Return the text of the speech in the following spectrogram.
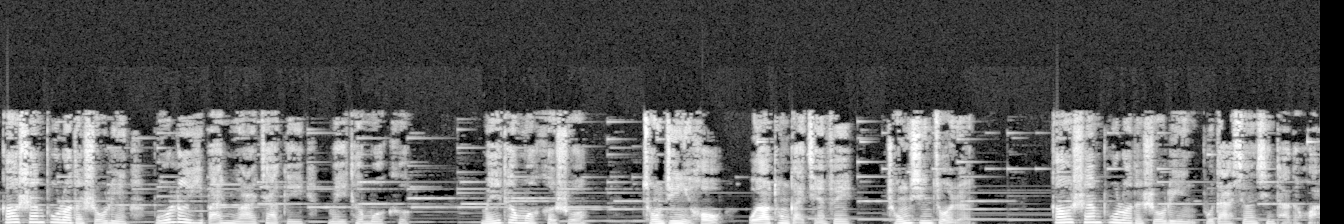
高山部落的首领不乐意把女儿嫁给梅特默克。梅特默克说：“从今以后，我要痛改前非，重新做人。”高山部落的首领不大相信他的话，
